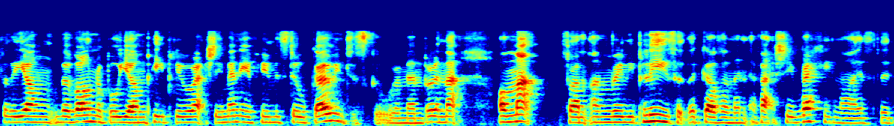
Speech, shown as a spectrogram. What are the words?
for the young, the vulnerable young people who are actually many of whom are still going to school. Remember, and that on that front, I'm really pleased that the government have actually recognised the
